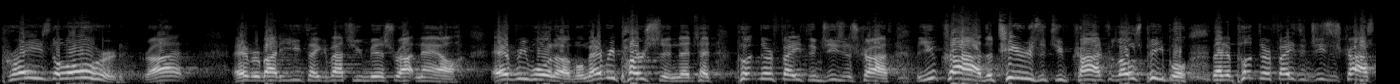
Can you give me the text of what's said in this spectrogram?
Praise the Lord, right? Everybody you think about, you miss right now. Every one of them, every person that has put their faith in Jesus Christ. You cry the tears that you've cried for those people that have put their faith in Jesus Christ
